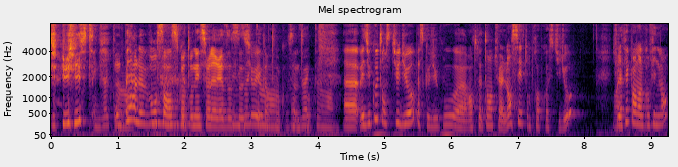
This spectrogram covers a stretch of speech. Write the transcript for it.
juste. Exactement. On perd le bon sens quand on est sur les réseaux sociaux et quand on Exactement, consomme. Exactement. Mais du coup, ton studio, parce que du coup, euh, entre-temps, tu as lancé ton propre studio. Tu Ouais. l'as fait pendant le confinement?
